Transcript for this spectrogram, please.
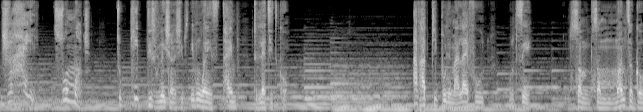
try so much to keep these relationships even when it's time to let it go. I've had people in my life who would say some some months ago,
